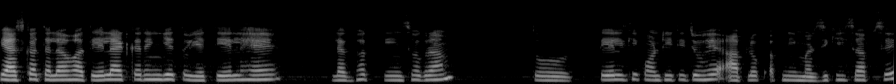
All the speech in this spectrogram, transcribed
प्याज का तला हुआ तेल ऐड करेंगे तो ये तेल है। लगभग 300 ग्राम। तो तेल की क्वांटिटी जो है, आप लोग अपनी मर्ज़ी के हिसाब से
